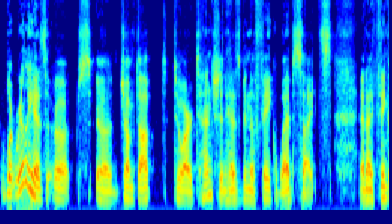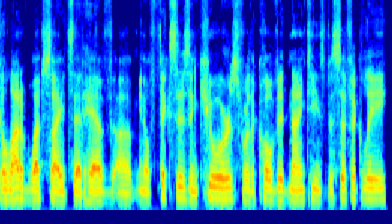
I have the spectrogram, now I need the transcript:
What really has uh, uh, jumped up to our attention has been the fake websites, and I think a lot of websites that have uh, you know fixes and cures for the COVID nineteen specifically,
